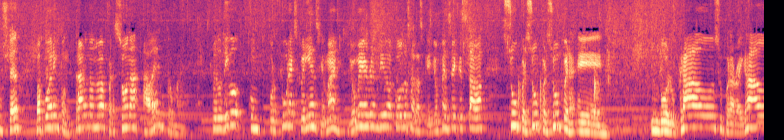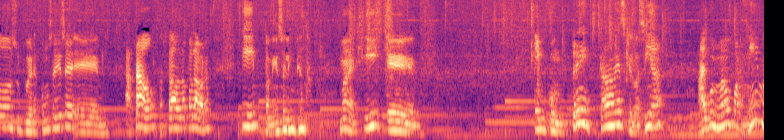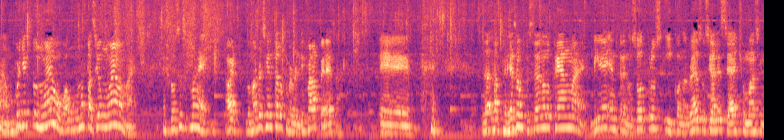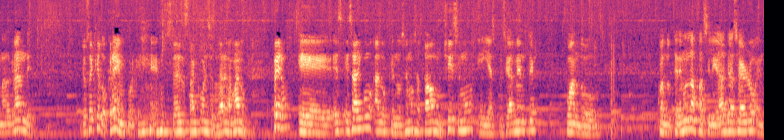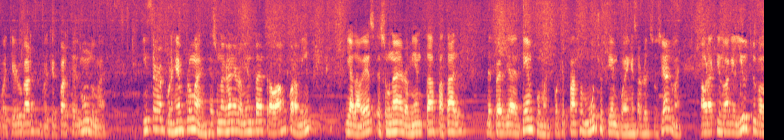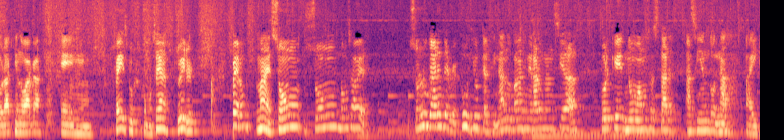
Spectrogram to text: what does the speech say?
usted va a poder encontrar una nueva persona adentro, man. Te lo digo con, por pura experiencia, man. Yo me he rendido a cosas a las que yo pensé que estaba súper, súper, súper eh, involucrado, súper arraigado, súper, ¿cómo se dice? Eh, atado, atado es la palabra. Y también estoy limpiando y eh, encontré cada vez que lo hacía algo nuevo para mí, un proyecto nuevo, una pasión nueva. Entonces, a ver, lo más reciente a lo que me rendí fue la pereza. Eh, la, pereza, aunque ustedes no lo crean, vive entre nosotros y con las redes sociales se ha hecho más y más grande. Yo sé que lo creen porque ustedes están con el celular en la mano. Pero eh, es, algo a lo que nos hemos atado muchísimo y especialmente cuando, cuando tenemos la facilidad de hacerlo en cualquier lugar, en cualquier parte del mundo. Instagram, por ejemplo, es una gran herramienta de trabajo para mí y a la vez es una herramienta fatal de pérdida de tiempo, porque paso mucho tiempo en esa red social. Ahora quien lo haga en YouTube, ahora quien lo haga en Facebook, como sea, Twitter, pero, más son, son, vamos a ver, son lugares de refugio que al final nos van a generar una ansiedad porque no vamos a estar haciendo nada ahí.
